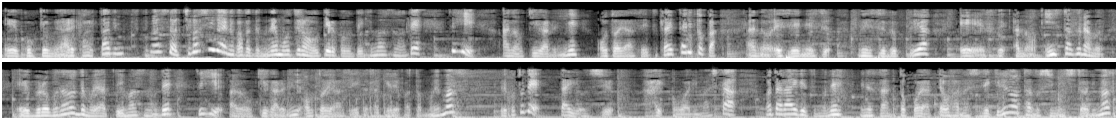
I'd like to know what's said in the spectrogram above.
えー、ご興味のある方につきましては、千葉市以外の方でもね、もちろん受けることできますので、ぜひ、あの、気軽にね、お問い合わせいただいたりとか、あの、SNS、Facebook や、えー、あの、インスタグラム、えブログなどでもやっていますので、ぜひ、あの、気軽にお問い合わせいただければと思います。ということで、第4週、はい、終わりました。また来月もね、皆さんとこうやってお話できるのを楽しみにしております。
